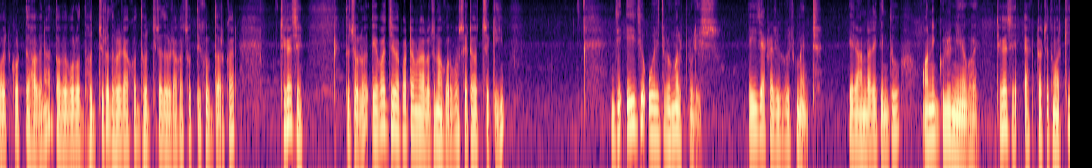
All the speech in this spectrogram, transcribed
ওয়েট করতে হবে না। তবে বলো, ধৈর্যটা ধরে রাখো, ধৈর্যটা ধরে রাখা সত্যি খুব দরকার। ঠিক আছে? তো চলো, এবার যে ব্যাপারটা আমরা আলোচনা করব সেটা হচ্ছে কি, যে এই যে ওয়েস্ট বেঙ্গল পুলিশ এই যে একটা রিক্রুটমেন্ট এর আন্ডারে কিন্তু অনেকগুলি নিয়োগ হয়, ঠিক আছে? একটা হচ্ছে তোমার কি?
